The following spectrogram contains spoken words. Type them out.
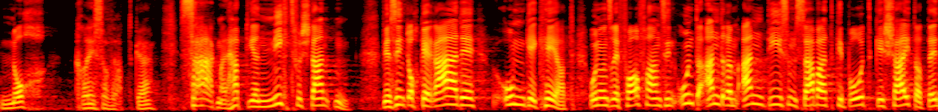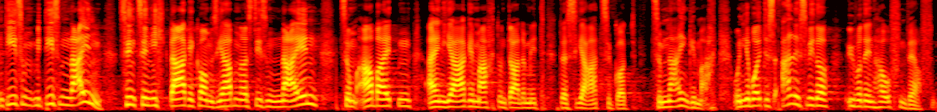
noch größer wird? Gell? Sag mal, habt ihr nichts verstanden? Wir sind doch gerade umgekehrt. Und unsere Vorfahren sind unter anderem an diesem Sabbatgebot gescheitert. Denn diesem, mit diesem Nein sind sie nicht klargekommen. Sie haben aus diesem Nein zum Arbeiten ein Ja gemacht und damit das Ja zu Gott zum Nein gemacht. Und ihr wollt es alles wieder über den Haufen werfen.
